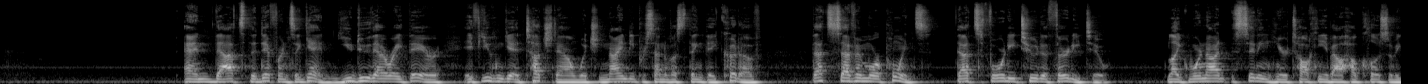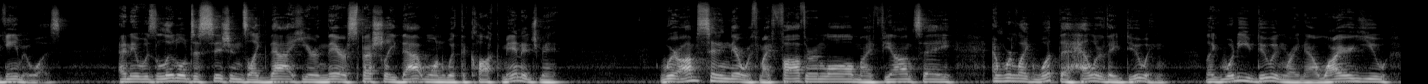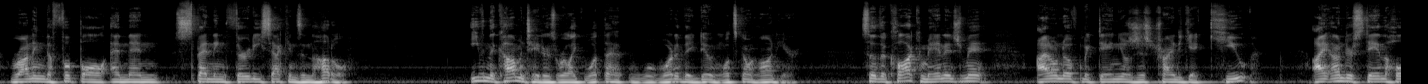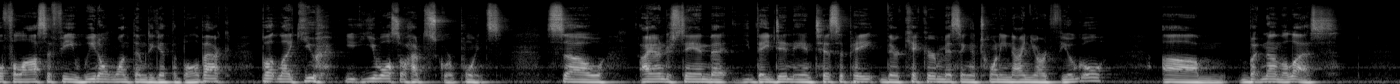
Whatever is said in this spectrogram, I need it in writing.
And that's the difference. Again, you do that right there. If you can get a touchdown, which 90% of us think they could have, that's seven more points. That's 42 to 32. Like, we're not sitting here talking about how close of a game it was. And it was little decisions like that here and there, especially that one with the clock management, where I'm sitting there with my father in law, my fiance, and we're like, what the hell are they doing? Like, what are you doing right now? Why are you running the football and then spending 30 seconds in the huddle? Even the commentators were like, what the, what are they doing? What's going on here? So the clock management, I don't know if McDaniel's just trying to get cute. I understand the whole philosophy. We don't want them to get the ball back, but like you, you also have to score points. So I understand that they didn't anticipate their kicker missing a 29 yard field goal. Um, but nonetheless,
